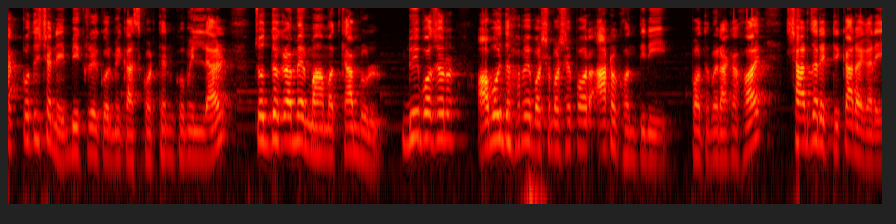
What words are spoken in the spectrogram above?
এক প্রতিষ্ঠানে বিক্রয় কর্মী কাজ করতেন কুমিল্লার চোদ্দ গ্রামের মোহাম্মদ কামরুল। দুই বছর অবৈধভাবে বসবাসের পর আটক হন তিনি। প্রথমে রাখা হয় শারজার একটি কারাগারে।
